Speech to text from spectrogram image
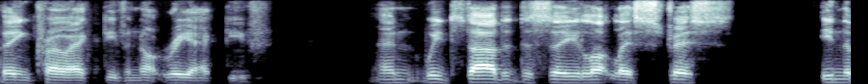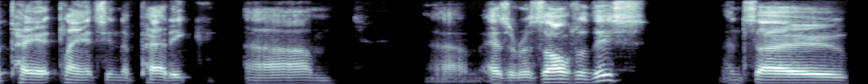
being proactive and not reactive. And we'd started to see a lot less stress in the plants in the paddock um, um, as a result of this and so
